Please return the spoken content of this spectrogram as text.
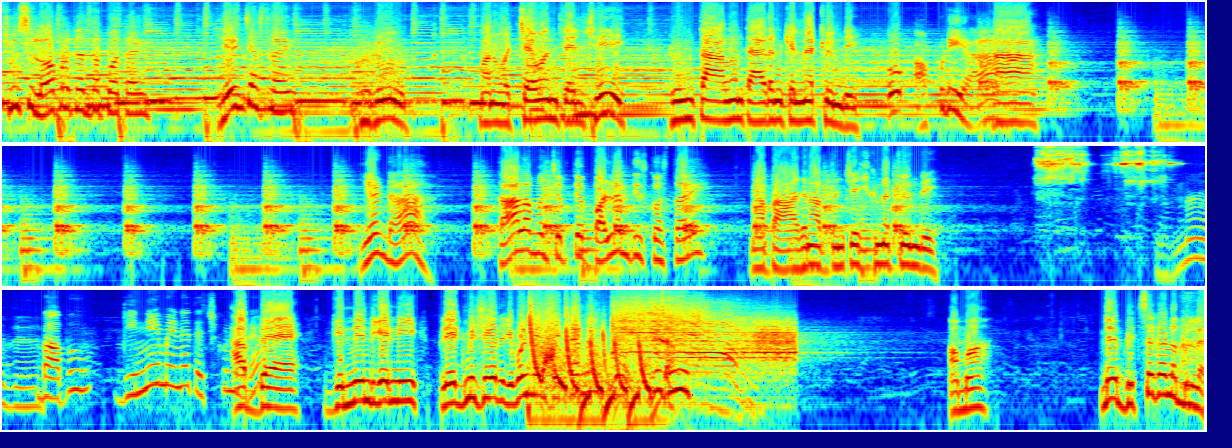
చూసి లోపలికంతా పోతాయి. ఏం చేస్తాయి? గురు మనం వచ్చామని తెలిసి రూమ్ తాళం తేడానికి వెళ్ళినట్లుంది. ఓ అప్పుడియా? ఏండా? తాళం అని చెప్తే పళ్ళని తీసుకొస్తాయి? నా బాధను అర్థం చేసుకున్నట్లుంది. బాబు గిన్నె ఏమైనా తెచ్చుకున్నా అబ్బే గిన్నె ఎందుకని ప్లేట్ మిల్స్ కదా ఇవ్వండి అమ్మా నేను బిచ్చగాళ్ళ పిల్ల.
